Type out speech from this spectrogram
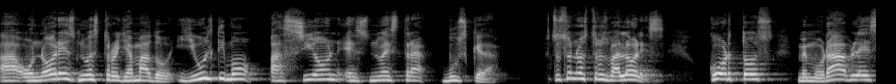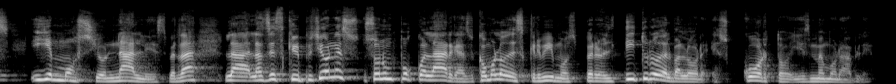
uh, honor es nuestro llamado y último, pasión es nuestra búsqueda. Estos son nuestros valores cortos, memorables y emocionales, ¿verdad? las descripciones son un poco largas, como lo describimos, pero el título del valor es corto y es memorable.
